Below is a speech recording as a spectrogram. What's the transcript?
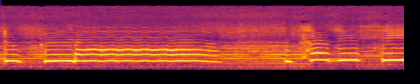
टुकड़ा घर से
